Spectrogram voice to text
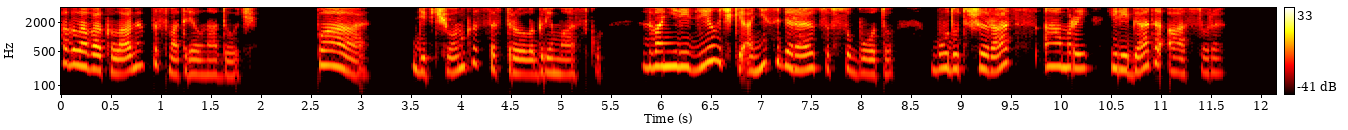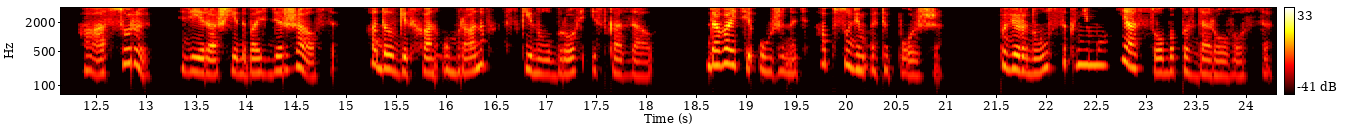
А глава клана посмотрел на дочь. «Па!» – девчонка состроила гримаску. «Звонили девочки, они собираются в субботу. Будут Шираз с Амрой и ребята Асуры». «Асуры?» – Зейраж едва сдержался, а Далгитхан Умранов вскинул бровь и сказал. «Давайте ужинать, обсудим это позже». Повернулся к нему и особо поздоровался.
